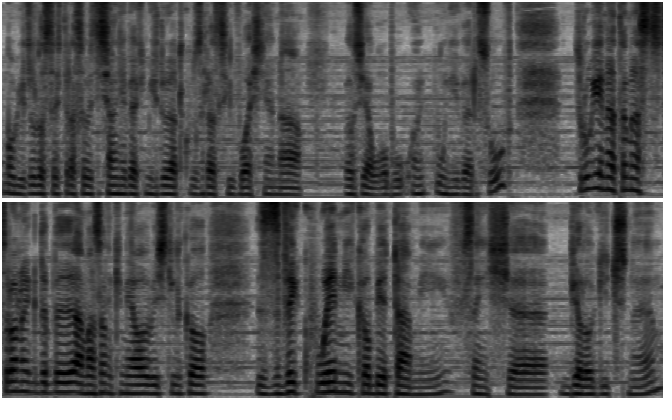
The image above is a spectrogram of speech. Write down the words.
mogli to dostać teraz oficjalnie w jakimś dodatku z racji właśnie na rozdział obu uniwersów. Drugiej natomiast strony, gdyby Amazonki miały być tylko zwykłymi kobietami w sensie biologicznym,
